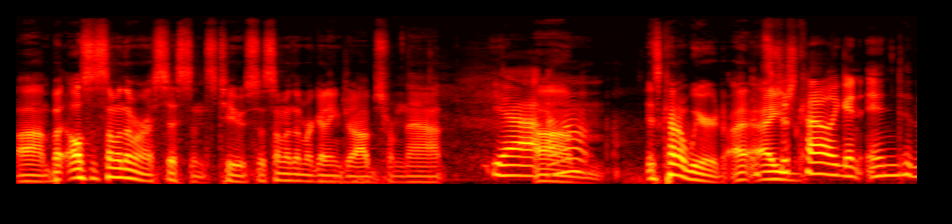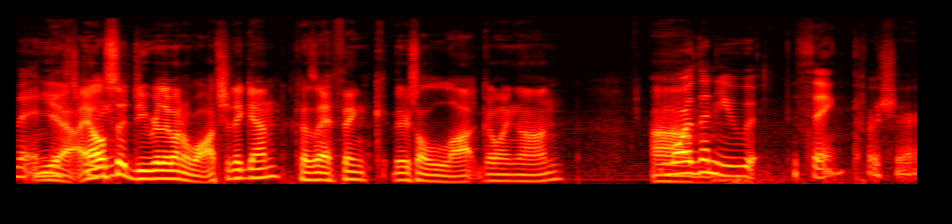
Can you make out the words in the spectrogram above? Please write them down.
um, but also some of them are assistants too, so some of them are getting jobs from that. yeah, Um, it's kind of weird. I, it's I just kind of like an end to the industry. yeah, I also do really want to watch it again because I think there's a lot going on. more than Um, you think for sure.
